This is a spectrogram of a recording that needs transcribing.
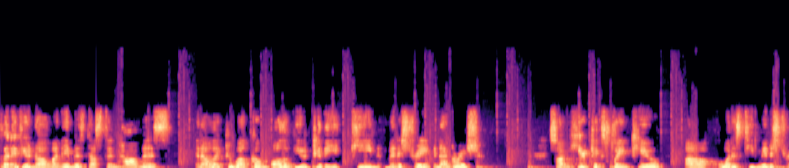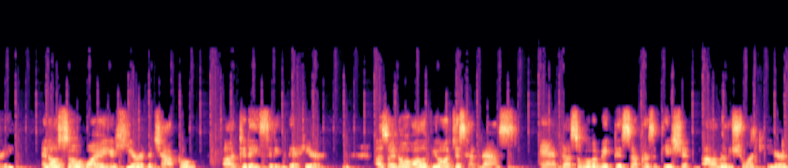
many of you know, my name is Dustin Thomas, and I would like to welcome all of you to the Teen Ministry inauguration. So I'm here to explain to you uh, what is teen ministry, and also why are you here in the chapel uh, today, sitting there here. Uh, so I know all of you all just had mass, and uh, so we're going to make this uh, presentation uh, really short here.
